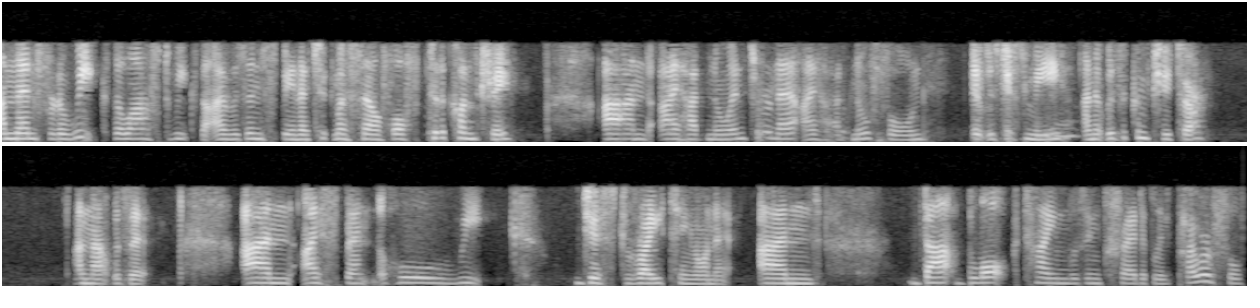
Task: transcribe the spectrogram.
And then for a week, the last week that I was in Spain, I took myself off to the country and I had no internet, I had no phone. It was just me and it was a computer and that was it. And I spent the whole week just writing on it. And that block time was incredibly powerful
